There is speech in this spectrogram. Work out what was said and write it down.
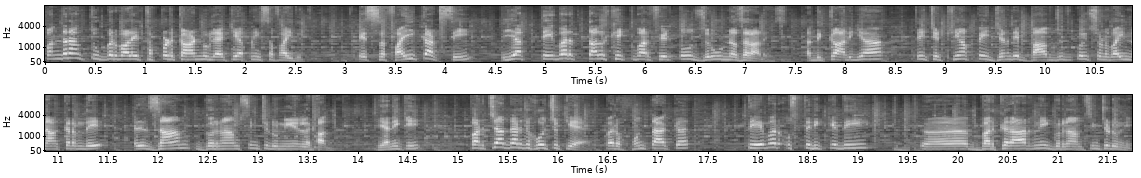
15 ਅਕਤੂਬਰ ਵਾਲੇ ਥੱਪੜ ਕਾਂਡ ਨੂੰ ਲੈ ਕੇ ਆਪਣੀ ਸਫ਼ਾਈ ਦਿੱਤੀ। ਇਹ ਸਫ਼ਾਈ ਘੱਟ ਸੀ ਜਾਂ ਤੇਵਰ ਤਲਖ ਇੱਕ ਵਾਰ ਫਿਰ ਤੋਂ ਜ਼ਰੂਰ ਨਜ਼ਰ ਆ ਰਹੀ ਸੀ। ਅਧਿਕਾਰੀਆਂ ਤੇ ਚਿੱਠੀਆਂ ਭੇਜਣ ਦੇ ਬਾਵਜੂਦ ਕੋਈ ਸੁਣਵਾਈ ਨਾ ਕਰਨ ਦੇ ਇਲਜ਼ਾਮ ਗੁਰਨਾਮ ਸਿੰਘ ਚੜੂਨੀ ਨੇ ਲਗਾ ਦਿੱਤੇ। ਯਾਨੀ ਕਿ ਪਰਚਾ ਦਰਜ ਹੋ ਚੁੱਕਿਆ ਹੈ, ਪਰ ਹੁਣ ਤੱਕ ਤੇਵਰ ਉਸ ਤਰੀਕੇ ਦੀ ਬਰਕਰਾਰ ਨਹੀਂ ਗੁਰਨਾਮ ਸਿੰਘ ਚੜੂਨੀ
